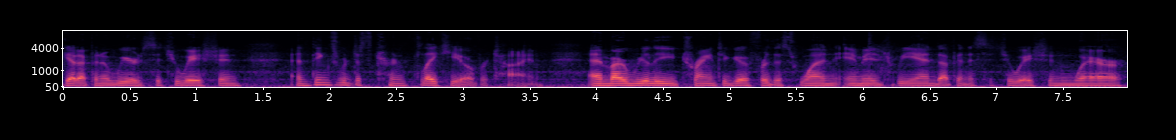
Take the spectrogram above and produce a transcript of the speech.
get up in a weird situation and things would just turn flaky over time. And by really trying to go for this one image, we end up in a situation where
